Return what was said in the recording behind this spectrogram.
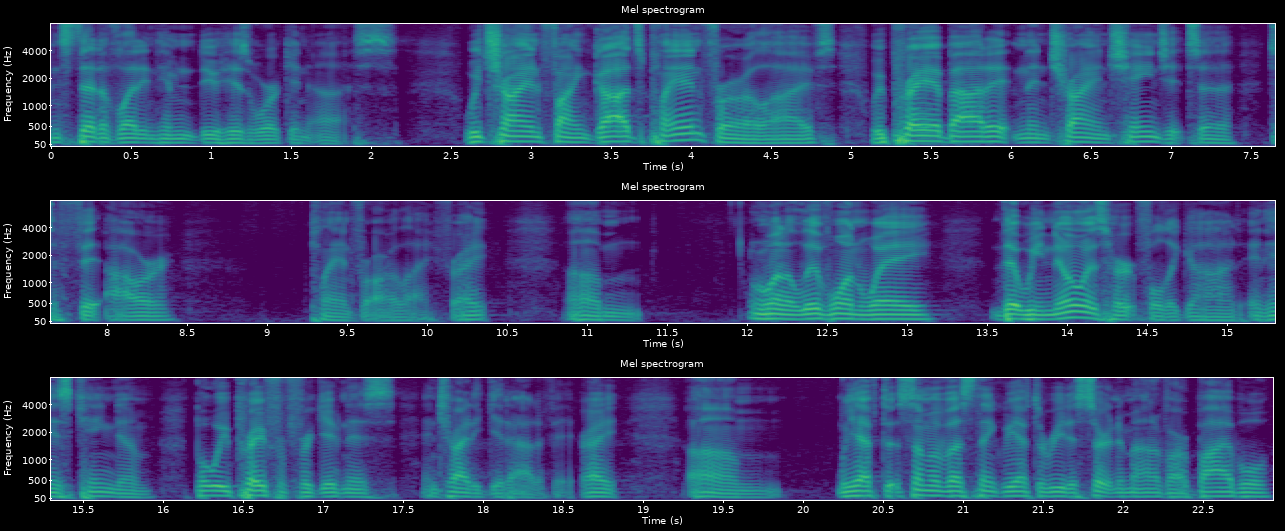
instead of letting Him do His work in us. We try and find God's plan for our lives. We pray about it and then try and change it to, to fit our plan for our life, right? Um, we want to live one way, that we know is hurtful to God and His kingdom, but we pray for forgiveness and try to get out of it, right? Um, we have to. Some of us think we have to read a certain amount of our Bible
